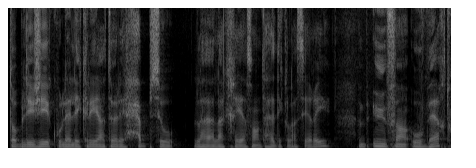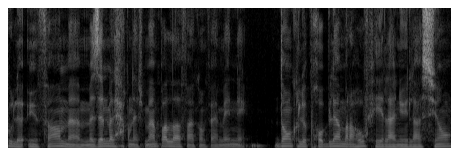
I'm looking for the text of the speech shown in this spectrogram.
توبليجيك ولا les créateurs يحبسوا la création تاع هذيك la série bon fin ouverte ولا une fin مازال ما لحقناش même pas la fin comme فاهميني donc le problème راهو في l'annulation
